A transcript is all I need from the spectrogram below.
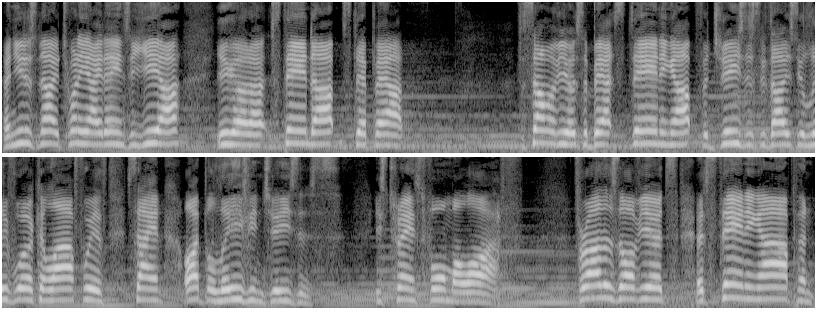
And you just know 2018 is a year you got to stand up, step out. For some of you, it's about standing up for Jesus with those you live, work, and laugh with, saying, I believe in Jesus. He's transformed my life. For others of you, it's, it's standing up and,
